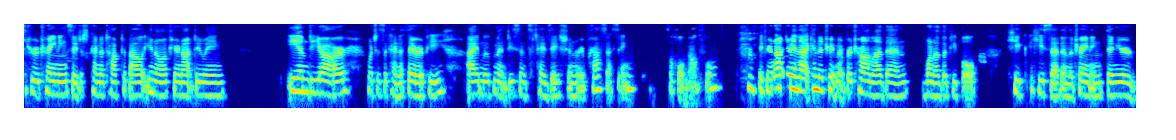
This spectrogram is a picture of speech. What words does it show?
through trainings, they just kind of talked about, you know, if you're not doing EMDR, which is a kind of therapy, eye movement desensitization reprocessing. It's a whole mouthful. if you're not doing that kind of treatment for trauma, then one of the people he he said in the training, then you're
